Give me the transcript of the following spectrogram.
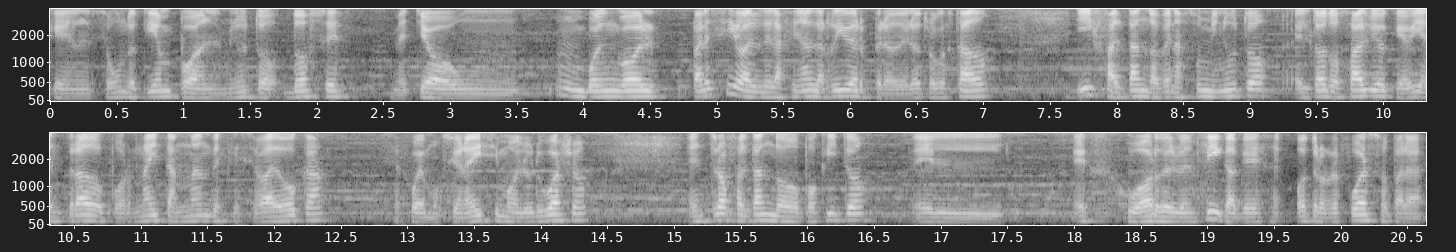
que en el segundo tiempo, al minuto 12, metió un, buen gol parecido al de la final de River, pero del otro costado. Y faltando apenas un minuto, el Toto Salvio, que había entrado por Naita Hernández, que se va de boca, se fue emocionadísimo el uruguayo. Entró faltando poquito el ex jugador del Benfica, que es otro refuerzo para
